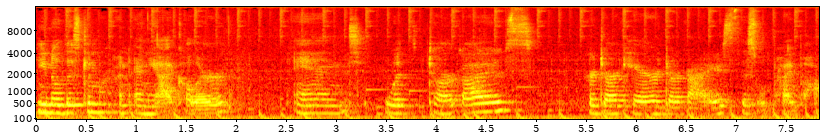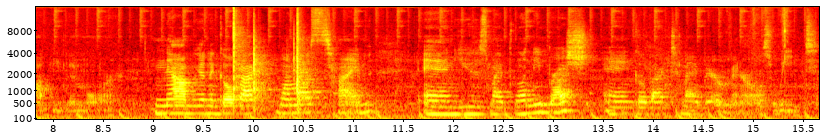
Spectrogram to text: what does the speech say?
You know, this can work on any eye color and with dark eyes or dark hair or dark eyes, this will probably pop even more. Now I'm gonna go back one last time and use my blending brush and go back to my Bare Minerals Wheat.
